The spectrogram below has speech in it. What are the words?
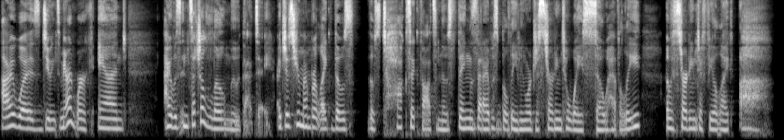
I was doing some yard work and I was in such a low mood that day. I just remember like those those toxic thoughts and those things that I was believing were just starting to weigh so heavily. I was starting to feel like, ah, oh,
